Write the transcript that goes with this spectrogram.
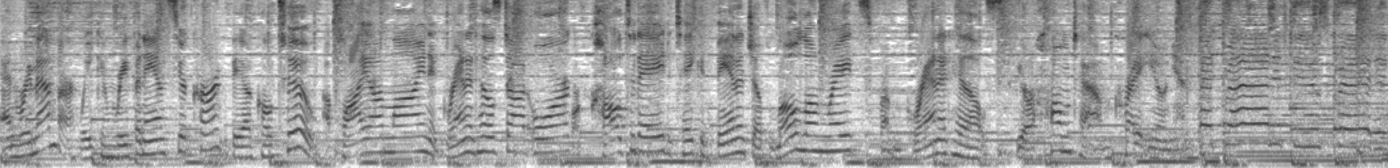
And remember, we can refinance your current vehicle too. Apply online at granitehills.org or call today to take advantage of low loan rates from Granite Hills, your hometown credit union. At Granite Hills Credit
